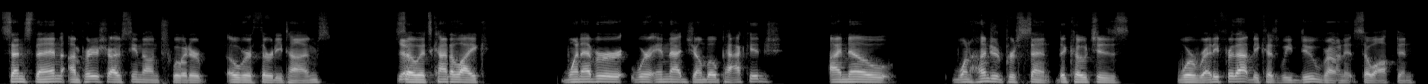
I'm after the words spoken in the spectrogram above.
Since then, I'm pretty sure I've seen it on Twitter over 30 times. Yep. So it's kind of like whenever we're in that jumbo package, I know 100% the coaches we're ready for that because we do run it so often.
